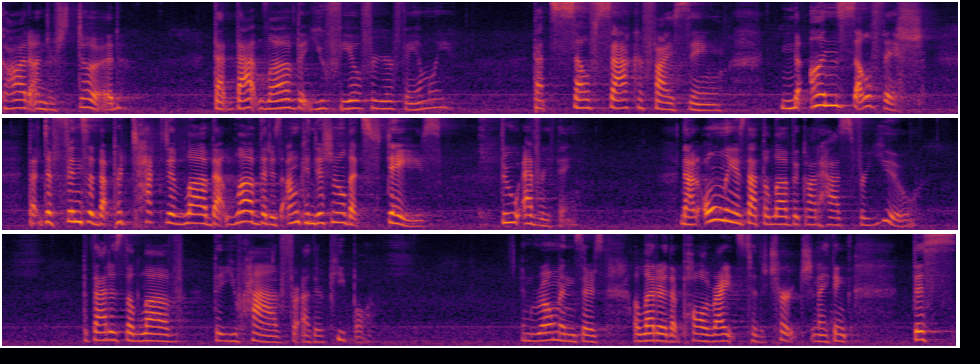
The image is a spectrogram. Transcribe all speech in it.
God understood that that love that you feel for your family, that self sacrificing, unselfish, that defensive, that protective love, that love that is unconditional, that stays through everything. Not only is that the love that God has for you, but that is the love that you have for other people. In Romans, there's a letter that Paul writes to the church, and I think this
